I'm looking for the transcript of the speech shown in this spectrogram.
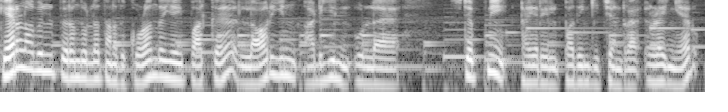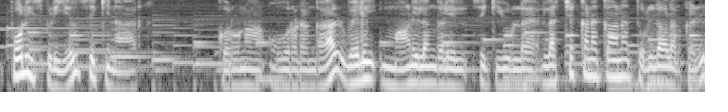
கேரளாவில் பிறந்துள்ள தனது குழந்தையை பார்க்க லாரியின் அடியில் உள்ள ஸ்டெப்னி டயரில் பதுங்கிச் சென்ற இளைஞர் போலீஸ் பிடியில் சிக்கினார். கொரோனா ஊரடங்கால் வெளி மாநிலங்களில் சிக்கியுள்ள லட்சக்கணக்கான தொழிலாளர்கள்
